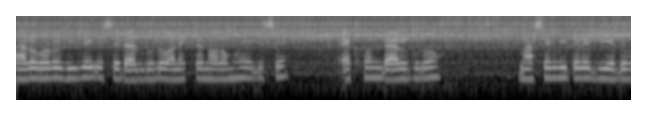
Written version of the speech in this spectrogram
ভালোভাবে ভিজে গেছে ডালগুলো, অনেকটা নরম হয়ে গেছে। এখন ডালগুলো মাছের ভিতরে দিয়ে দেব।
